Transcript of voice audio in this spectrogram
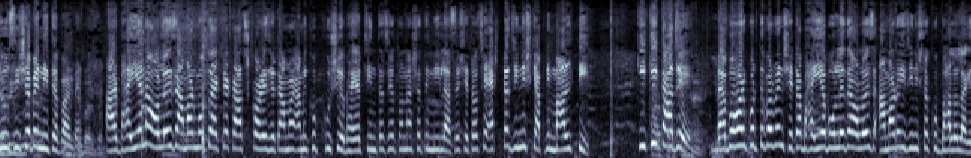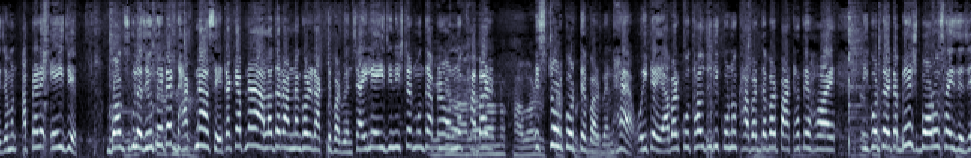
লুজ হিসেবে নিতে পারবেন। আর ভাইয়া না অলওয়েজ আমার মতো একটা কাজ করে যেটা আমার আমি খুব খুশি ভাইয়ার চিন্তা চেতনার সাথে মিল আছে। সেটা হচ্ছে একটা জিনিসকে আপনি মাল্টি কি কি কাজে হ্যাঁ, ব্যবহার করতে পারবেন সেটা ভাইয়া বলে দেয় অলওয়েজ আমারও এই জিনিসটা খুব ভালো লাগে। যেমন আপনারা এই যে বক্সগুলো যেহেতু এটা ঢাকনা আছে এটাকে আপনারা আলাদা রান্নাঘরে রাখতে পারবেন। চাইলে এই জিনিসটার মধ্যে আপনারা অন্য খাবার স্টোর করতে করতে পারবেন। হ্যাঁ ওইটাই। আবার কোথাও যদি কোনো খাবার দাবার পাঠাতে হয় কি করতে হয় এটা বেশ বড় সাইজে যে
